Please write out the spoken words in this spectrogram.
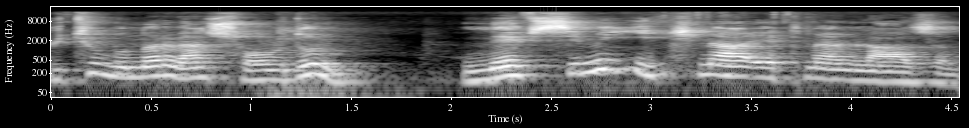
bütün bunları ben sordum. Nefsimi ikna etmem lazım.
